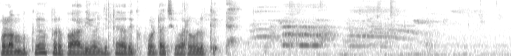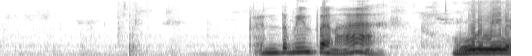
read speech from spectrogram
குழம்புக்கு அப்புறம் பாதி வந்துட்டு அதுக்கு போட்டாச்சு வறுவலுக்கு. ரெண்டு மீன் தானே? மூணு மீன்.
